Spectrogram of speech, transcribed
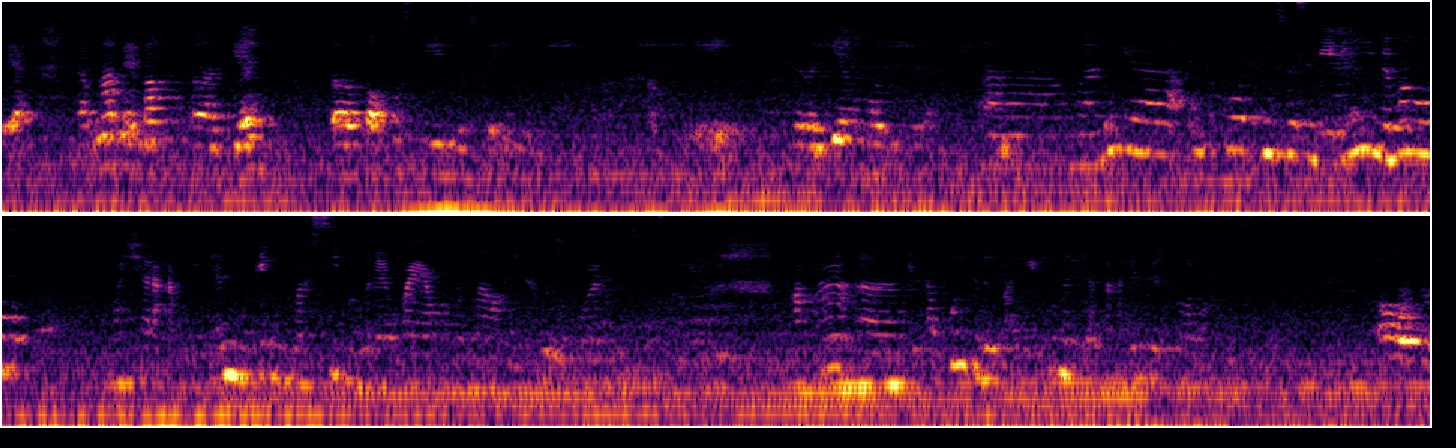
gitu ya, karena memang eh, dia eh, fokus di industri ini. Oke, ada lagi yang mau dijelaskan? Uh, lalu ya untuk working space sendiri memang untuk masyarakat Medan mungkin masih beberapa yang mengenal ya sendiri karena uh, kita pun ke depannya itu nanti akan ada virtual office. Oh,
